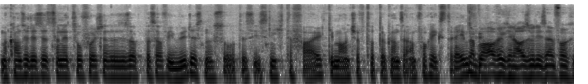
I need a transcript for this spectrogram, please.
man kann sich das jetzt auch nicht so vorstellen, dass ich sage, pass auf, ich will das nur so. Das ist nicht der Fall. Die Mannschaft hat da ganz einfach extrem Aber auch genauso, das, einfach,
